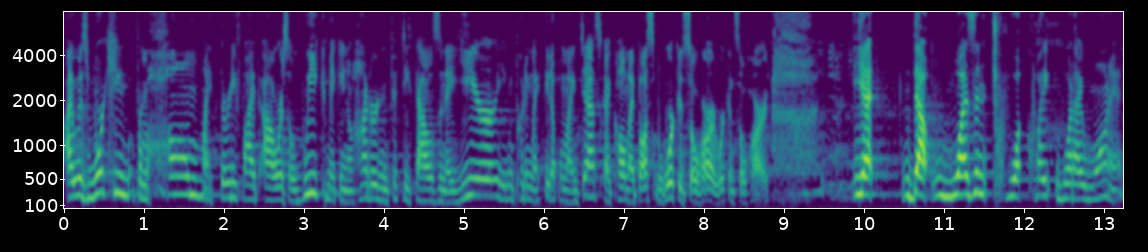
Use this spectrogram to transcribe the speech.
I was working from home my 35 hours a week, making 150,000 a year, even putting my feet up on my desk. I call my boss, working so hard, working so hard. Yet that wasn't quite what I wanted.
